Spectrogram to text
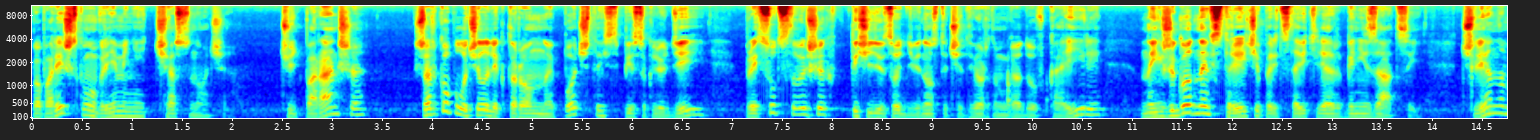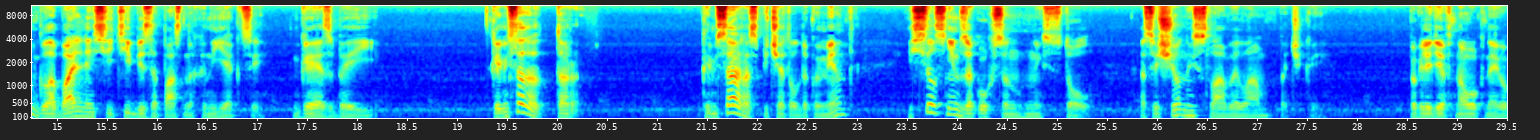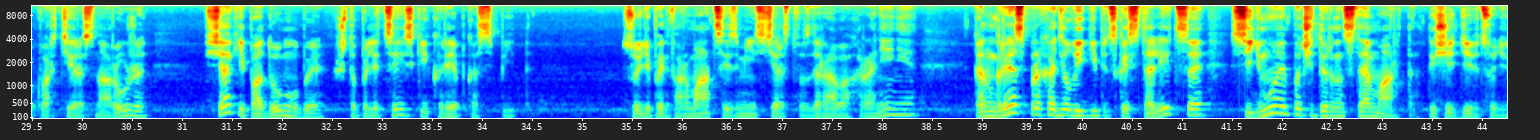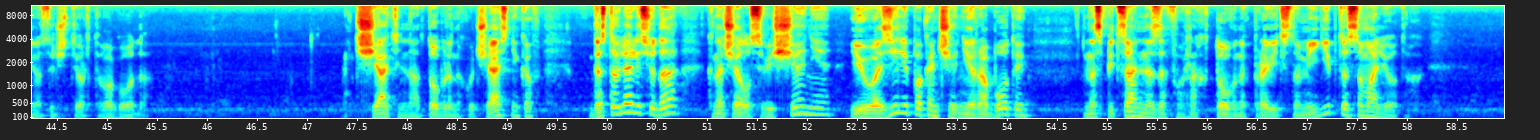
По парижскому времени час ночи. Чуть пораньше Шарко получил электронной почтой список людей, присутствовавших в 1994 году в Каире на ежегодной встрече представителей организаций, членов глобальной сети безопасных инъекций ГСБИ. Комиссар, Комиссар распечатал документ и сел с ним за кухонный стол, освещенный слабой лампочкой. Поглядев на окна его квартиры снаружи, всякий подумал бы, что полицейский крепко спит. Судя по информации из Министерства здравоохранения, Конгресс проходил в египетской столице с 7 по 14 марта 1994 года. Тщательно отобранных участников доставляли сюда к началу совещания и увозили по окончании работы на специально зафрахтованных правительством Египта самолетах.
